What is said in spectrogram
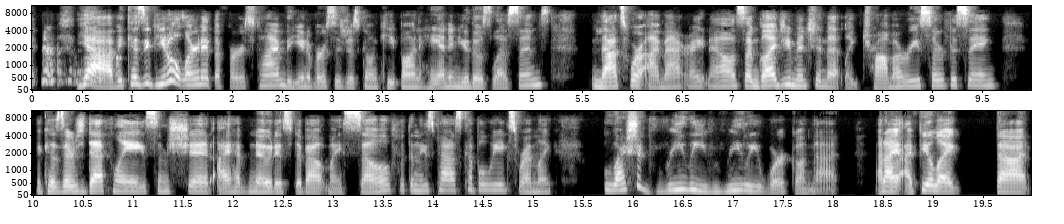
yeah, because if you don't learn it the first time, the universe is just going to keep on handing you those lessons. And that's where I'm at right now. So I'm glad you mentioned that like trauma resurfacing because there's definitely some shit I have noticed about myself within these past couple weeks where I'm like, oh, I should really, really work on that. And I, I feel like that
